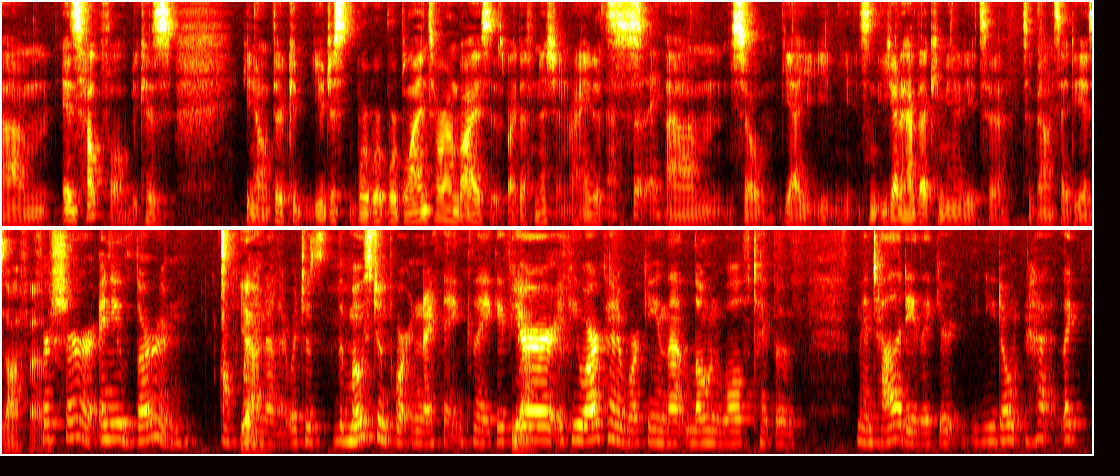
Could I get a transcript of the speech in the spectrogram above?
um, is helpful because you know there could you just we're, we're, we're blind to our own biases by definition right it's Absolutely. um, so yeah you, you, you got to have that community to to bounce ideas off of For sure, and you learn off Yeah. one another, which is the most important, I think. Like if you're if you are kind of working in that lone wolf type of mentality, like you're you don't have like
